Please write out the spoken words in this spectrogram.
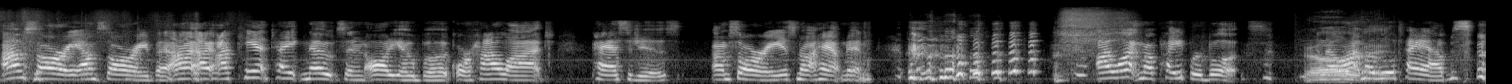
I'm sorry, I'm sorry, but I, I, I can't take notes in an audiobook or highlight passages. I'm sorry, it's not happening. I like my paper books. And I like my little tabs. but,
